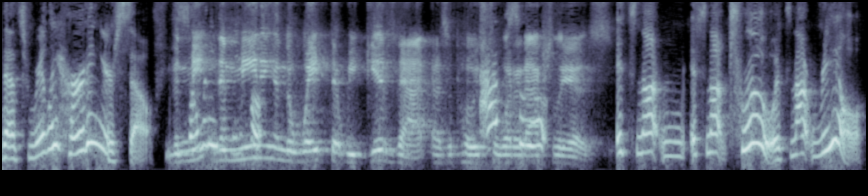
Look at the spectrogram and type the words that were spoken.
that's really hurting yourself. The, So me- the meaning and the weight that we give that as opposed to what it actually is. it's not it's not true it's not real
